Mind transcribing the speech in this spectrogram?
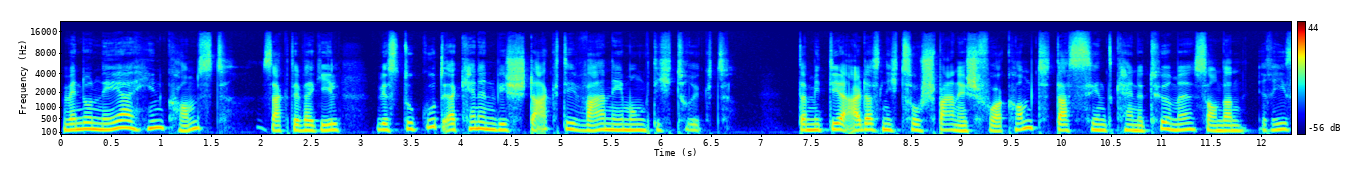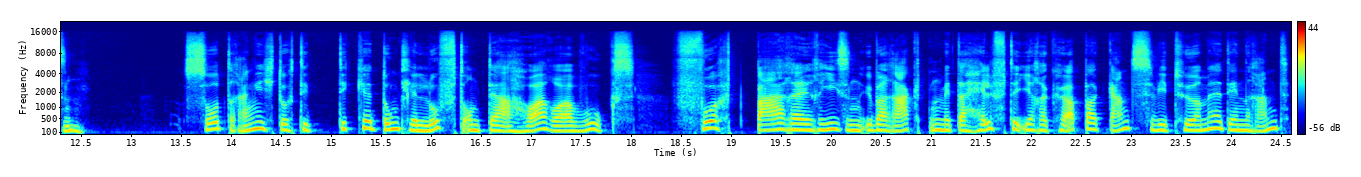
Wenn du näher hinkommst, sagte Vergil, wirst du gut erkennen, wie stark die Wahrnehmung dich trügt. Damit dir all das nicht so spanisch vorkommt, das sind keine Türme, sondern Riesen. So drang ich durch die dicke, dunkle Luft und der Horror wuchs. Furchtbare Riesen überragten mit der Hälfte ihrer Körper ganz wie Türme den Rand,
